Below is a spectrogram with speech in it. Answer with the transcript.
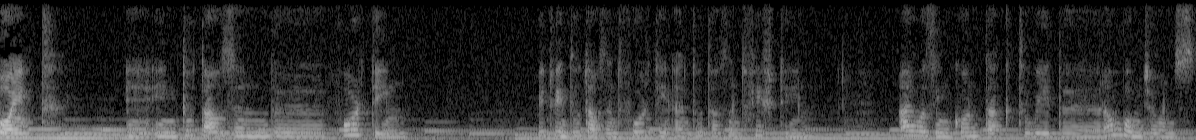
point uh, in 2014, between 2014 and 2015, I was in contact with uh, Ram Bomjon's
